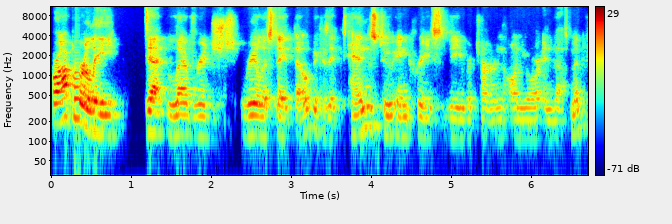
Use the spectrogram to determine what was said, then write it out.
properly debt leveraged real estate, though, because it tends to increase the return on your investment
